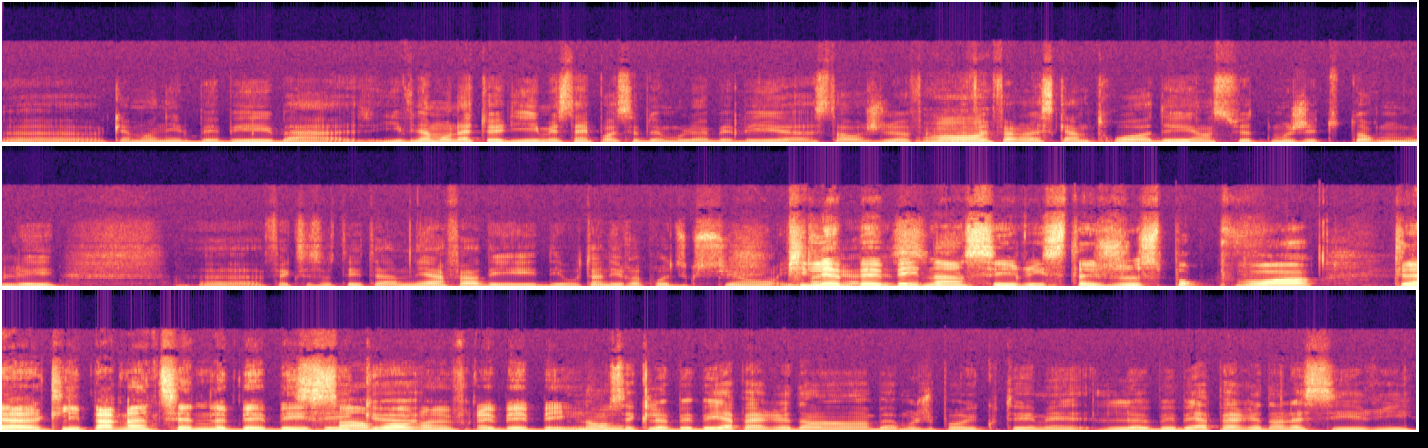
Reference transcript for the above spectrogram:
Euh, un moment donné, le bébé, ben, il venait à mon atelier, mais c'est impossible de mouler un bébé à cet âge-là. Ah a fait faire un scan 3D. Ensuite, moi, j'ai tout remoulé. Euh, fait que c'est ça, tu étais amené à faire des, des- autant des reproductions. Puis le bébé dans la série, c'était juste pour pouvoir que, que les parents tiennent le bébé sans que- avoir un vrai bébé. Non, ou- c'est que le bébé apparaît dans. Ben, moi, j'ai pas écouté, mais le bébé apparaît dans la série.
